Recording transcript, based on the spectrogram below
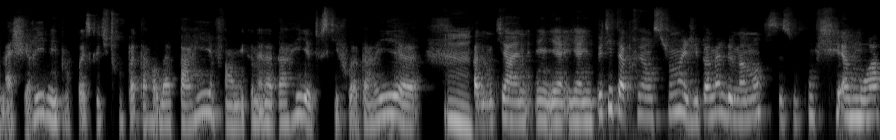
ma chérie, mais pourquoi est-ce que tu trouves pas ta robe à Paris? Enfin, on est quand même à Paris, il y a tout ce qu'il faut à Paris. Euh. Mmh. donc, il y, a une petite appréhension et j'ai pas mal de mamans qui se sont confiées à moi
